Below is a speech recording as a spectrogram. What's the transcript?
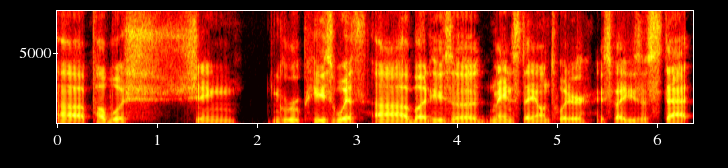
uh, publishing group he's with, uh, but he's a mainstay on Twitter. He's a stat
